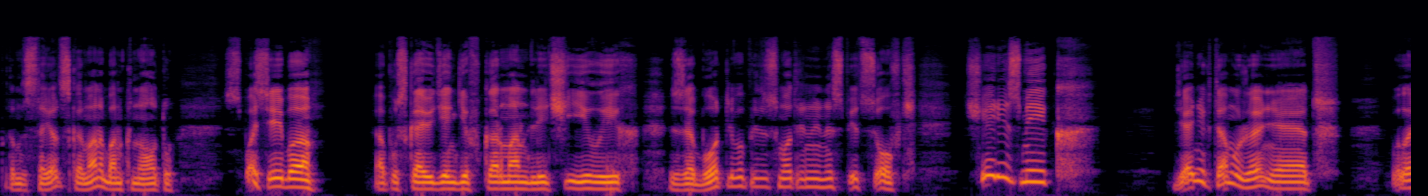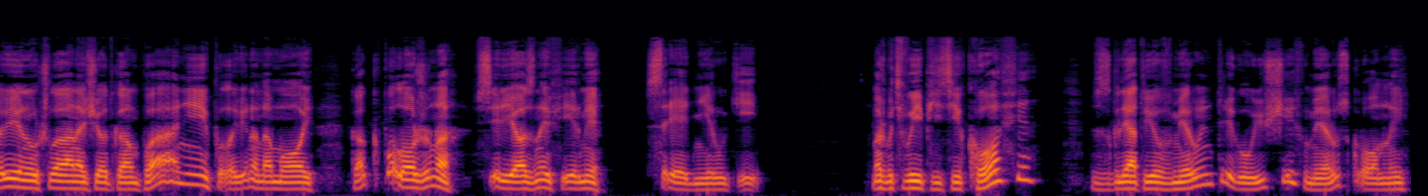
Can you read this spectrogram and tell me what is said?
потом достает с кармана банкноту. Спасибо. Опускаю деньги в карман для чаевых, заботливо предусмотренный на спецовке. Через миг денег там уже нет. Половина ушла на счет компании, половина на мой, как положено в серьезной фирме средней руки. Может быть, выпьете кофе? Взгляд ее в меру интригующий, в меру скромный.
